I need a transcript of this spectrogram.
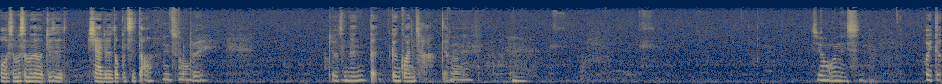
或什么什么的，就是现在就是都不知道。没错。对。就只能等跟观察这样。对。嗯。希望我会没事。会的。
